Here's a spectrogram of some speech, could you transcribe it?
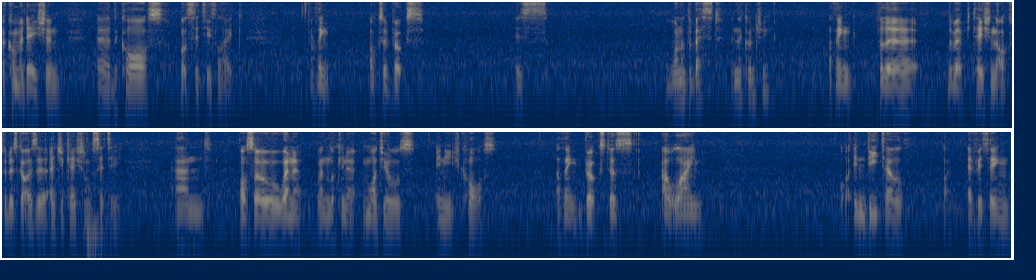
accommodation, uh, the course, what city's like. I think Oxford Brookes is one of the best in the country. I think for the the reputation that Oxford has got as an educational city, and also when uh, when looking at modules in each course, I think Brookes does outline in detail like everything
